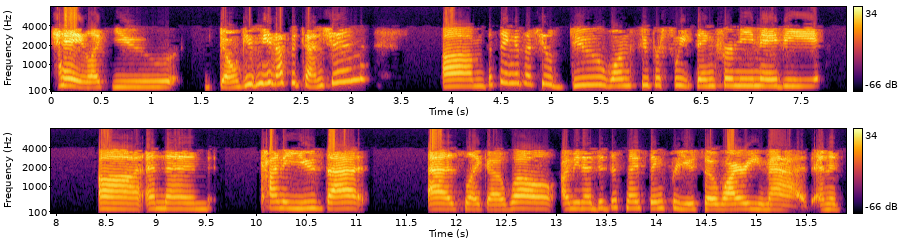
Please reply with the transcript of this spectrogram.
hey, like you don't give me enough attention. Um, the thing is that she'll do one super sweet thing for me, maybe, uh, and then kind of use that as like a, well, I mean, I did this nice thing for you, so why are you mad? And it's,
